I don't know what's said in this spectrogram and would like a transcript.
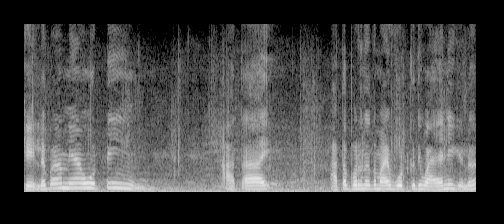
केलं बा म्या वोटिंग आता आतापर्यंत तर माझं वोट कधी वाया नाही गेलं.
